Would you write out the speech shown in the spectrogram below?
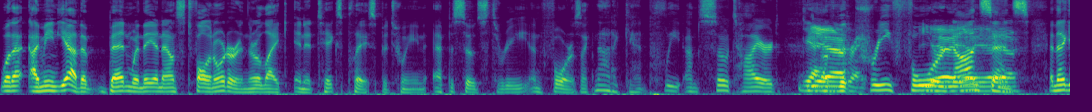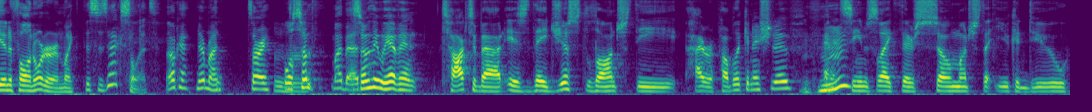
Well, that I mean, yeah, the Ben when they announced Fallen Order and they're like, and it takes place between episodes three and four. It's like, not again, please. I'm so tired Yeah, Yeah. of the right. pre-four Yeah, yeah, nonsense. And then I get into Fallen Order, I'm like, this is excellent. Okay, never mind. Sorry. Well, some my bad. Something we haven't talked about is they just launched the High Republic initiative, and Mm-hmm. it seems like there's so much that you can do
